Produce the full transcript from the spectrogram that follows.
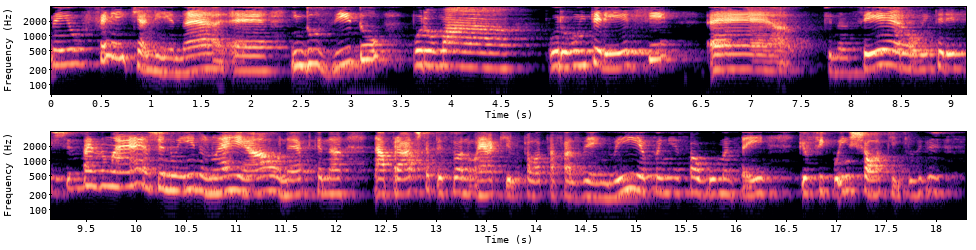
meio fake ali, né? É induzido por uma por um interesse é, financeiro ou interesse X, mas não é genuíno, não é real, né? Porque na, na prática a pessoa não é aquilo que ela está fazendo. E eu conheço algumas aí que eu fico em choque, inclusive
